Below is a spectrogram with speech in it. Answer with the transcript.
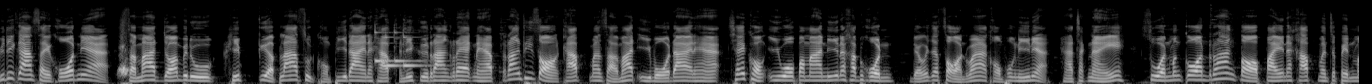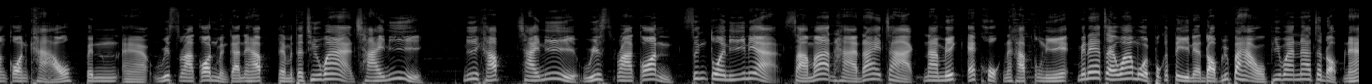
วิธีการใส่โค้ดเนี่ยสามารถย้อนไปดูคลิปเกือบล่าสุดของพี่ได้นะครับ อันนี้คือร่างแรกนะครับ ร่างที่2ครับมันสามารถ EVO ได้นะฮะใช้ของ EVO ประมาณนี้นะครับทุกคนเดี๋ยวก็จะสอนว่าของพวกนี้เนี่ยหาจากไหน ส่วนมังกรร่างต่อไปนะครับมันจะเป็นมังกรขาวเป็นอ่าวิสรากอนเหมือนกันนะครับแต่มันจะชื่อว่าชายนี่ นี่ครับ Shiny w i s d r a g o n ซึ่งตัวนี้เนี่ย สามารถหาได้จาก Namek X6 นะครับ ตรงนี้ไม่แน่ใจว่าโหมดปกติเนี่ยดรอปหรือเปล่า พี่ว่าน่าจะดรอปนะ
